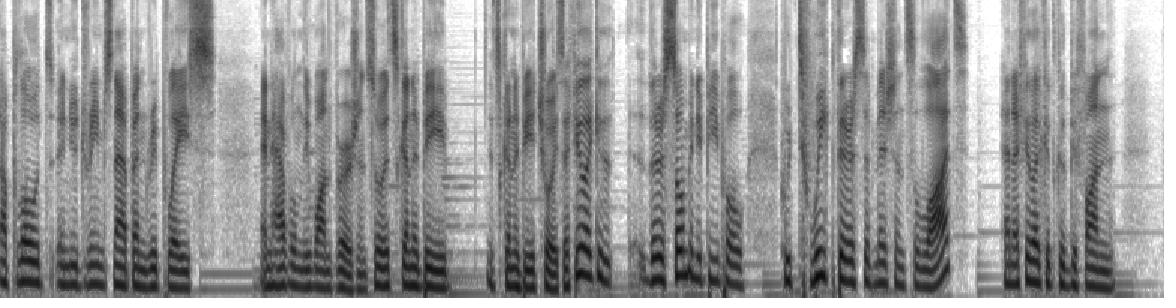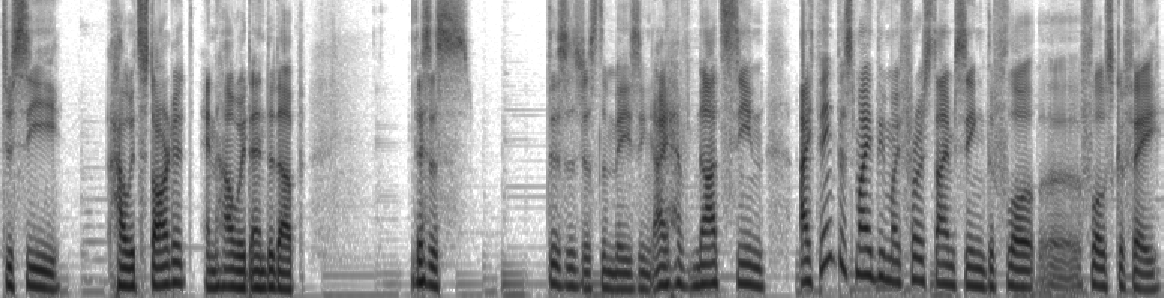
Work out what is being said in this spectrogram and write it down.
upload a new Dream Snap and replace and have only one version. So it's going to be it's going to be a choice. I feel like it, there's so many people who tweak their submissions a lot and I feel like it could be fun to see how it started and how it ended up. This is this is just amazing. I have not seen. I think this might be my first time seeing the Flo uh, Cafe,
